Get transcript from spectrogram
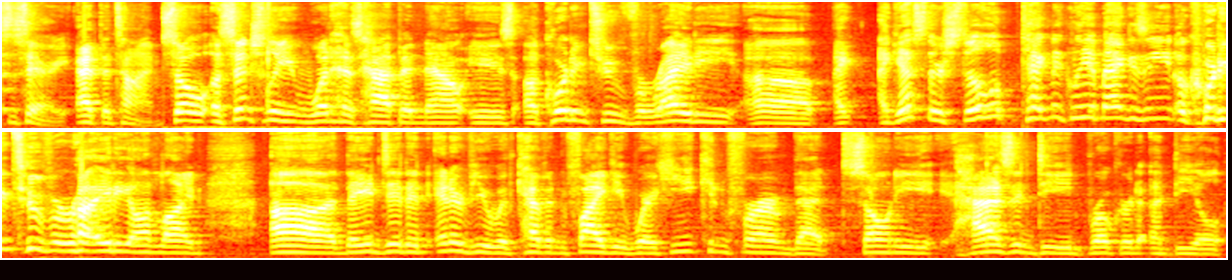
necessary at the time. So essentially, what has happened now is, according to Variety, uh, I, I guess there's still technically a magazine, according to Variety Online. Uh, they did an interview with Kevin Feige where he confirmed that Sony has indeed brokered a deal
